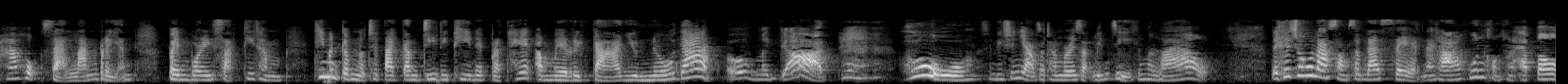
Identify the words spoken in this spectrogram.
6.56 แสนล้านเหรียญ เป็นบริษัทที่ทำที่มันกำหนดชะตากรรม GDP ในประเทศอเมริกา you know that oh my god โอ้ฉันดิฉันอยากจะทำบริษัทลิ้นจี่ขึ้นมาแล้ว แต่แค่ช่วงเวลาสองสัปดาห์เศษนะคะ หุ้นของทาง Apple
